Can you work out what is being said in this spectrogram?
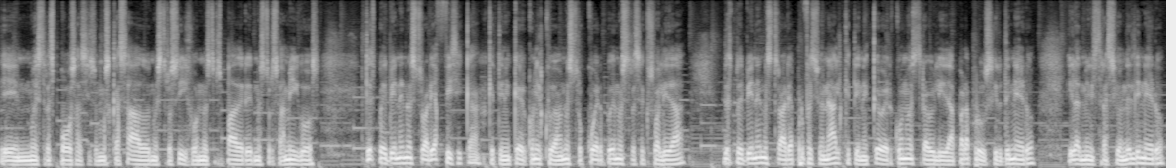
eh, nuestra esposa, si somos casados, nuestros hijos, nuestros padres, nuestros amigos, Después viene nuestro área física, que tiene que ver con el cuidado de nuestro cuerpo y de nuestra sexualidad. Después viene nuestra área profesional, que tiene que ver con nuestra habilidad para producir dinero y la administración del dinero.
